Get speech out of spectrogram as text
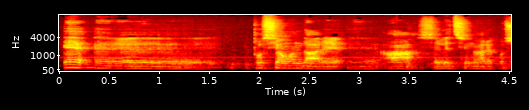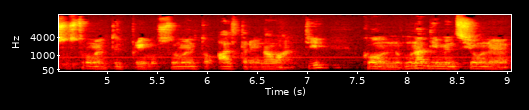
e eh, possiamo andare eh, a selezionare questo strumento, il primo strumento al 3 in avanti, con una dimensione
